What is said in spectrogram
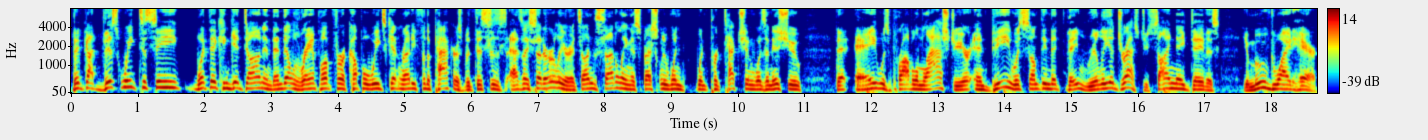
they've got this week to see what they can get done and then they'll ramp up for a couple weeks getting ready for the Packers, but this is as I said earlier, it's unsettling especially when when protection was an issue that A was a problem last year and B was something that they really addressed. You signed Nate Davis, you moved Whitehair,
